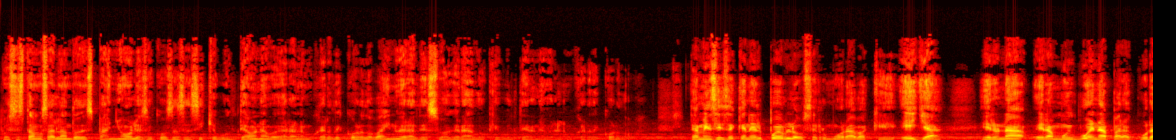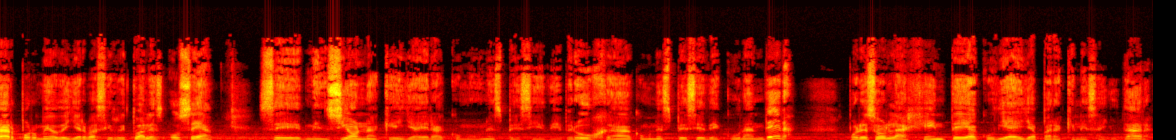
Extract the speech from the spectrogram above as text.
pues estamos hablando de españoles o cosas así que volteaban a ver a la mujer de Córdoba y no era de su agrado que voltearan a ver a la mujer de Córdoba. También se dice que en el pueblo se rumoraba que ella era, una, era muy buena para curar por medio de hierbas y rituales, o sea, se menciona que ella era como una especie de bruja, como una especie de curandera. Por eso la gente acudía a ella para que les ayudara.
